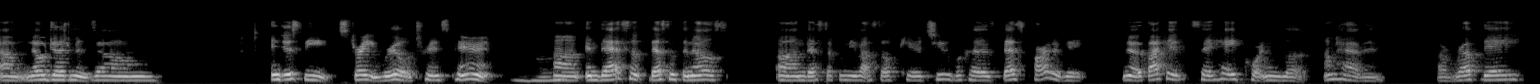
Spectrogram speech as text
um, no judgment zone, and just be straight, real, transparent. Mm-hmm. Um, and that's that's something else um, that stuck with me about self care too, because that's part of it. You know, if I could say, "Hey, Courtney, look, I'm having a rough day.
